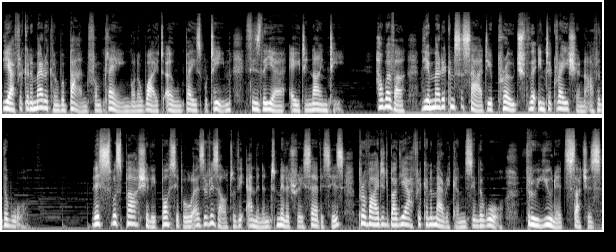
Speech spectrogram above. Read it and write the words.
The African American were banned from playing on a white-owned baseball team since the year 1890. However, the American society approached the integration after the war. This was partially possible as a result of the eminent military services provided by the African Americans in the war through units such as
